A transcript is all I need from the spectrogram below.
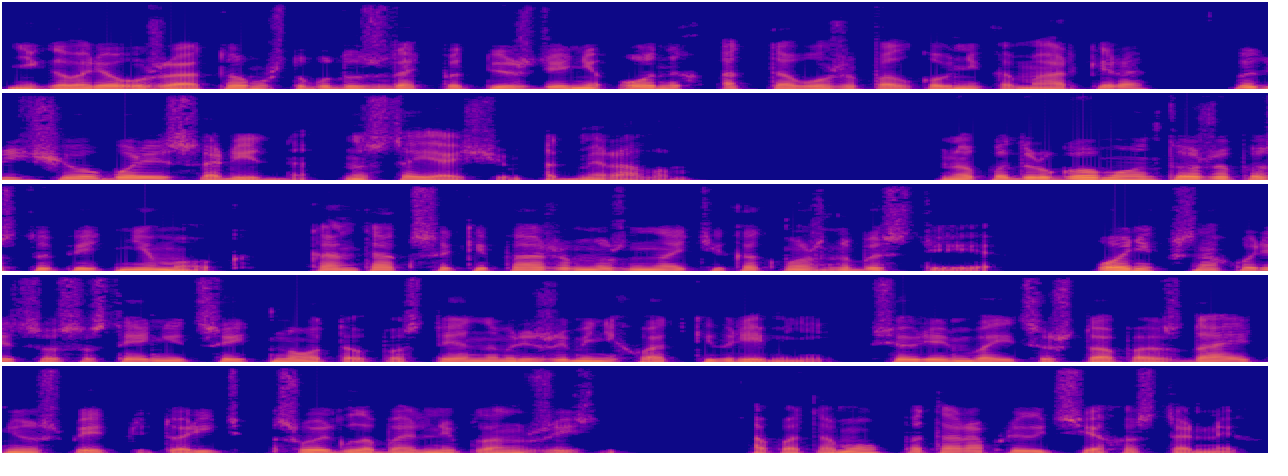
Не говоря уже о том, что будут ждать подтверждения он их от того же полковника Маркера, выглядящего более солидно, настоящим адмиралом. Но по-другому он тоже поступить не мог. Контакт с экипажем нужно найти как можно быстрее. Оникс находится в состоянии цейтнота, в постоянном режиме нехватки времени. Все время боится, что опоздает, не успеет притворить свой глобальный план в жизнь. А потому поторапливает всех остальных.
